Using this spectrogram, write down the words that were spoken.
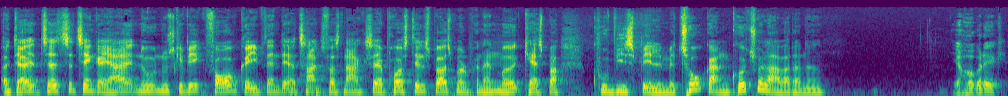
Og der, så, så tænker jeg, nu, nu skal vi ikke foregribe den der transfersnak, så jeg prøver at stille spørgsmål på en anden måde. Kasper, kunne vi spille med to gange Kuchulava dernede? Jeg håber det ikke.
